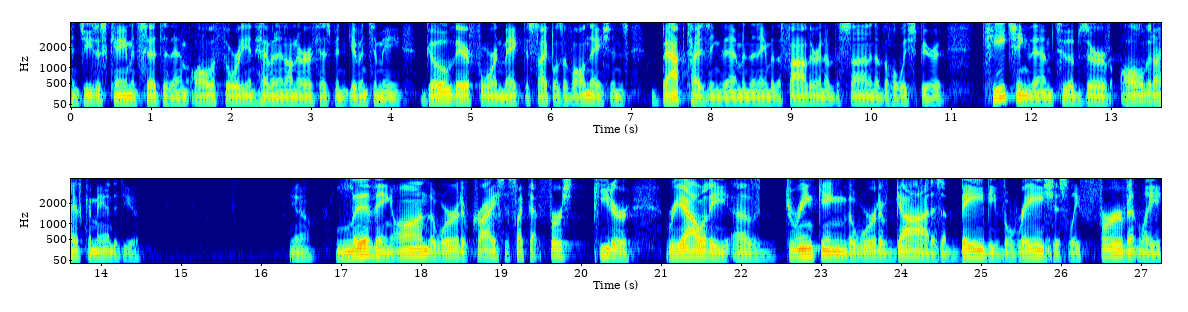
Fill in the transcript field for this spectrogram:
And Jesus came and said to them, All authority in heaven and on earth has been given to me. Go therefore and make disciples of all nations, baptizing them in the name of the Father and of the Son and of the Holy Spirit, teaching them to observe all that I have commanded you. You know, living on the word of Christ. It's like that first Peter reality of drinking the Word of God as a baby voraciously, fervently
